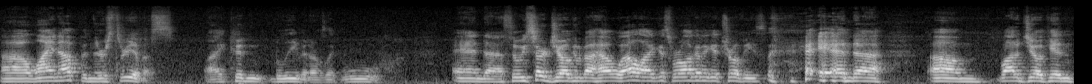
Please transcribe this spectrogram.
Uh, line up, and there's three of us. I couldn't believe it. I was like, ooh. And uh, so we started joking about how, well, I guess we're all going to get trophies. and uh, um, a lot of joking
